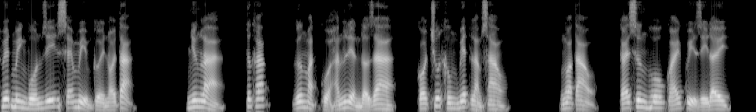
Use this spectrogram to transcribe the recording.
huyết minh vốn dĩ sẽ mỉm cười nói tạ. Nhưng là, tức khắc, gương mặt của hắn liền đờ ra, có chút không biết làm sao. Ngoa tạo, cái xưng hô quái quỷ gì đây?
